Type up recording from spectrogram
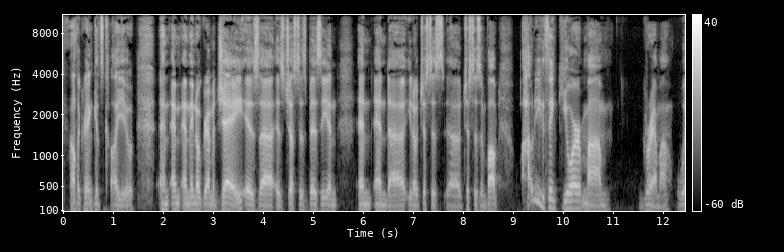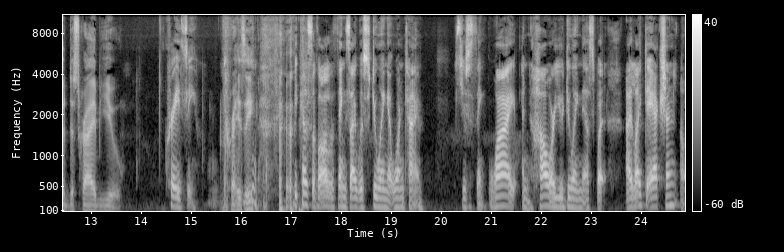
all the grandkids call you, and and and they know Grandma Jay is uh, is just as busy and and and uh, you know just as uh, just as involved. How do you think your mom, Grandma, would describe you? Crazy. Crazy. because of all the things I was doing at one time you just think, why and how are you doing this? But I like to action uh,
